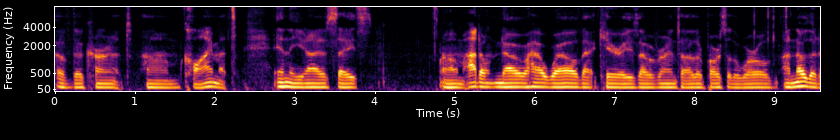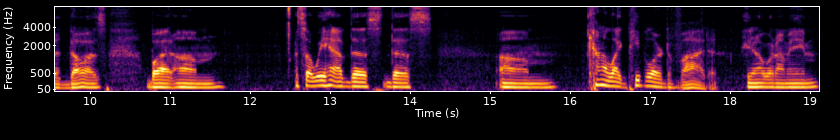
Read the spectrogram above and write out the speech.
of the current um, climate in the United States um, I don't know how well that carries over into other parts of the world. I know that it does, but um, so we have this this um, kind of like people are divided. You know what I mean?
